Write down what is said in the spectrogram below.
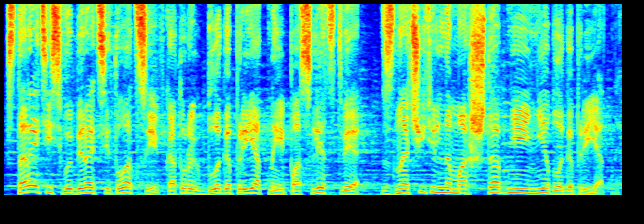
Старайтесь выбирать ситуации, в которых благоприятные последствия значительно масштабнее неблагоприятных.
